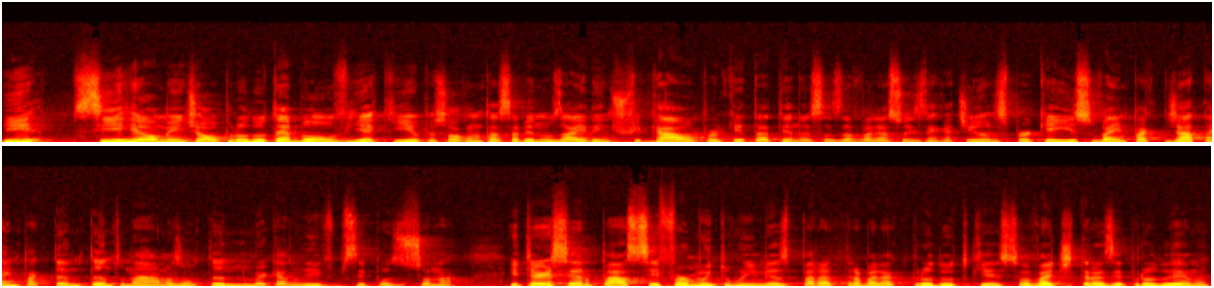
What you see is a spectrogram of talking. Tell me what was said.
E se realmente ó, o produto é bom, vi aqui, o pessoal como está sabendo usar, identificar o porquê está tendo essas avaliações negativas, porque isso vai impact, já está impactando tanto na Amazon, tanto no Mercado Livre para você posicionar. E terceiro passo, se for muito ruim mesmo, parar de trabalhar com o produto, que só vai te trazer problema.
